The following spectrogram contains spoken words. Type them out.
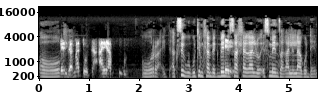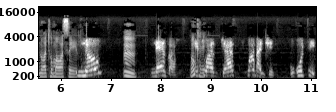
Okay. And amadoda ayaphula. Alright akusike ukuthi mhlambe kube nesahlakalo esimenzakalelako then wathoma wasela? No. Mm. Never. Okay. it was just kwaba nje ukuthi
